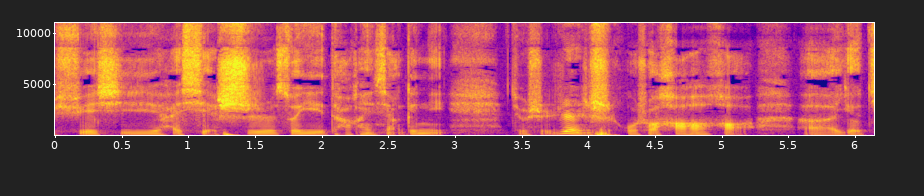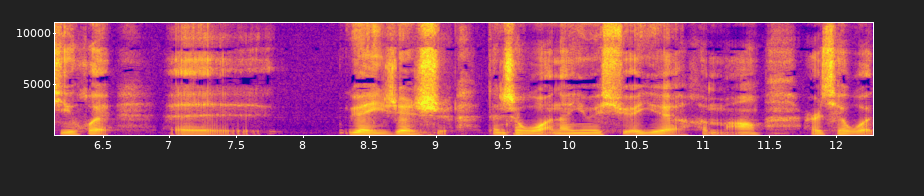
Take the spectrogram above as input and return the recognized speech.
学习还写诗，所以他很想跟你就是认识。我说好好好，呃，有机会，呃。愿意认识，但是我呢，因为学业很忙，而且我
